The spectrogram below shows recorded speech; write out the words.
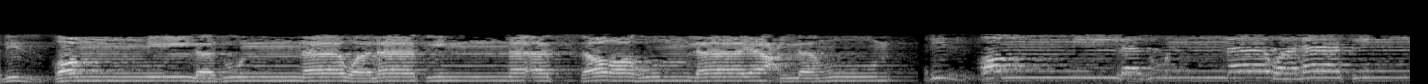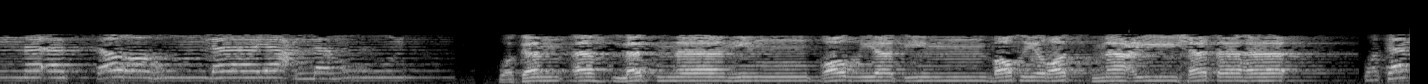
رزقا من لدنا ولكن أكثرهم لا يعلمون. رزقا من لدنا ولكن أكثرهم لا يعلمون. وكم أهلكنا من قرية بطرت معيشتها. وكم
